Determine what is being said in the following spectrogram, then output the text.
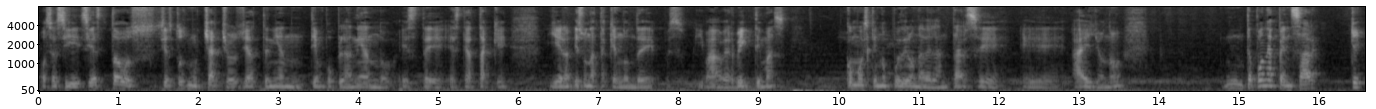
O sea, si, si, estos, si estos muchachos ya tenían tiempo planeando este, este ataque y era, es un ataque en donde pues, iba a haber víctimas, ¿cómo es que no pudieron adelantarse eh, a ello, no? Mm, Te pone a pensar qué,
